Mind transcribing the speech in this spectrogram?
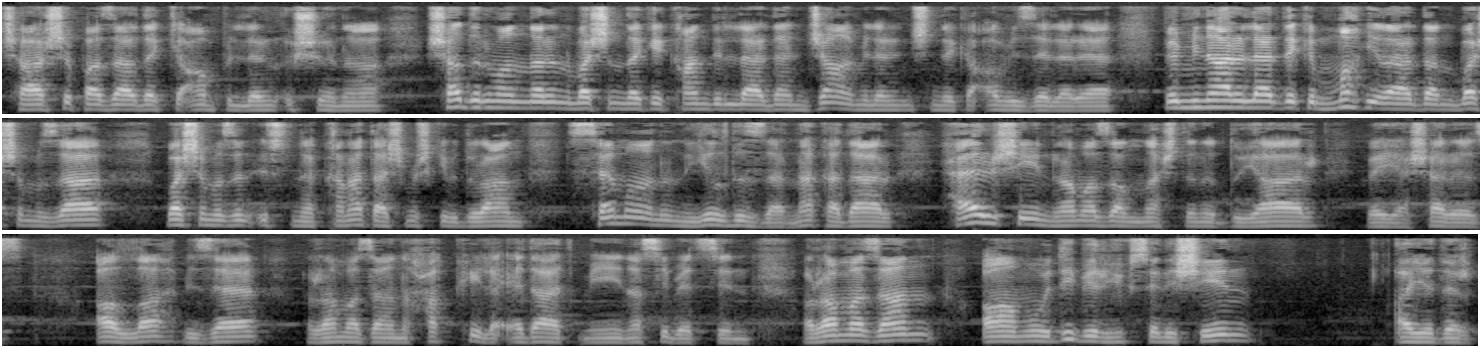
çarşı pazardaki ampullerin ışığına, şadırvanların başındaki kandillerden camilerin içindeki avizelere ve minarelerdeki mahyalardan başımıza, başımızın üstüne kanat açmış gibi duran semanın yıldızlarına kadar her şeyin Ramazanlaştığını duyar ve yaşarız. Allah bize Ramazan'ı hakkıyla eda etmeyi nasip etsin. Ramazan amudi bir yükselişin ayıdır.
